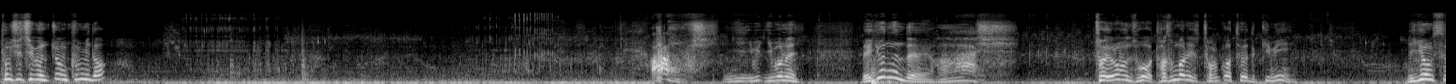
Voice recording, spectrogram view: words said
퉁치치곤 좀 큽니다. 아우 씨. 이- 이번에 매겼는데. 아씨. 저 여러분 저 다섯 마리 잡을 것 같아요 느낌이. 리경스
